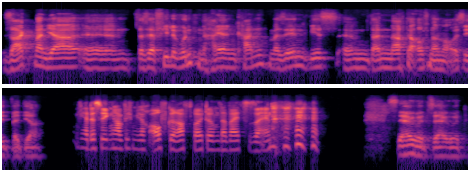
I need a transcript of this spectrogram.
sagt man ja, äh, dass er viele Wunden heilen kann. Mal sehen, wie es ähm, dann nach der Aufnahme aussieht bei dir. Ja, deswegen habe ich mich auch aufgerafft heute, um dabei zu sein. Sehr gut, sehr gut.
